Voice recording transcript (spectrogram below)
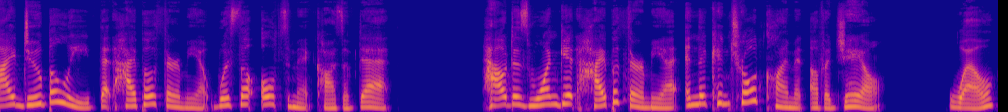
I do believe that hypothermia was the ultimate cause of death. How does one get hypothermia in the controlled climate of a jail? Well,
